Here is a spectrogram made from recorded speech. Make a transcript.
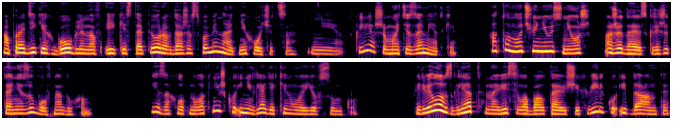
А про диких гоблинов и кистоперов даже вспоминать не хочется. Нет, к лешему эти заметки. А то ночью не уснешь, ожидая скрежетания зубов над ухом. Я захлопнула книжку и, не глядя, кинула ее в сумку. Перевела взгляд на весело болтающих Вильку и Данте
